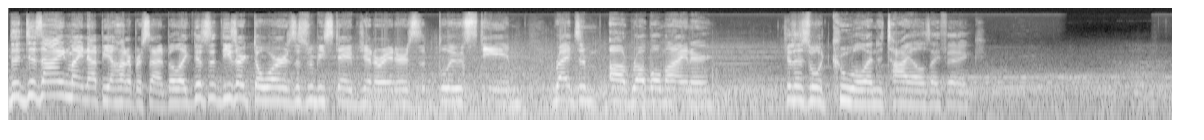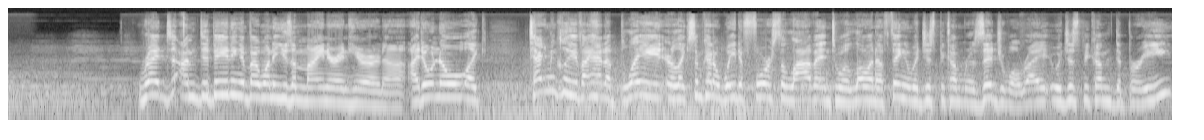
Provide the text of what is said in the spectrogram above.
The design might not be 100%, but like this, these are doors. This would be steam generators, blue steam, red's a uh, robo miner. Because this would cool into tiles, I think. Red, I'm debating if I want to use a miner in here or not. I don't know, like, technically if I had a blade or like some kind of way to force the lava into a low enough thing, it would just become residual, right? It would just become debris.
